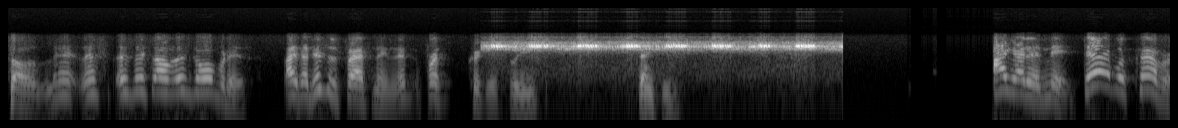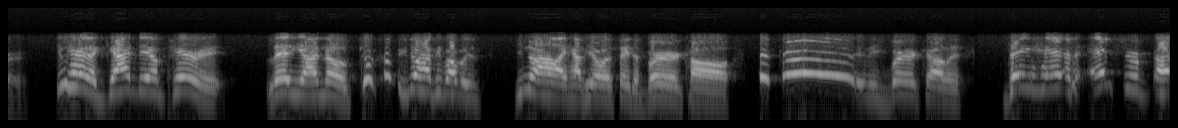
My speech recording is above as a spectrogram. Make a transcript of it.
So let, let's let's let's let's go over this. Like this is fascinating. Let's, first, cricket, please. Thank you. I gotta admit that was clever. You had a goddamn parrot letting y'all know. You know how people always, you know how like how people always say the bird call, the bird calling. They had an extra, uh,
